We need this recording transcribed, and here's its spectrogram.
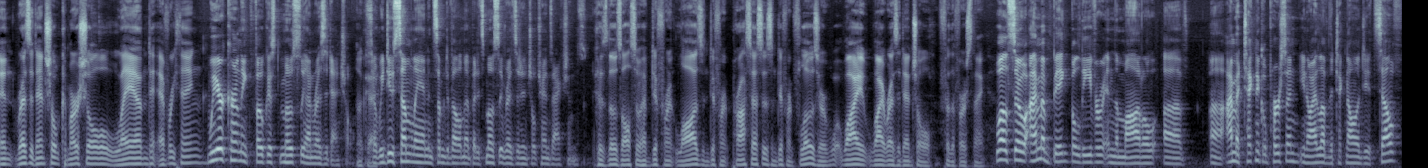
And residential, commercial, land, everything? We are currently focused mostly on residential. Okay. So we do some land and some development, but it's mostly residential transactions. Because those also have different laws and different processes and different flows, or why why residential for the first thing? Well, so I'm a big believer in the model of uh, I'm a technical person. You know, I love the technology itself,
